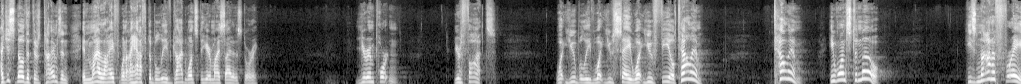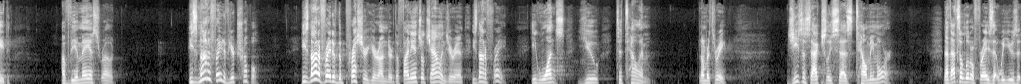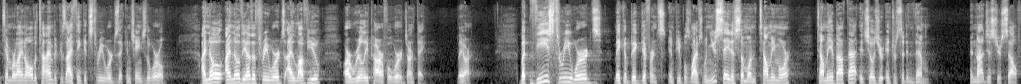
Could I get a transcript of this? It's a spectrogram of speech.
I just know that there's times in, in my life when I have to believe God wants to hear my side of the story. You're important. Your thoughts, what you believe, what you say, what you feel, tell him. Tell him. He wants to know. He's not afraid of the Emmaus Road. He's not afraid of your trouble. He's not afraid of the pressure you're under, the financial challenge you're in. He's not afraid. He wants you to tell him. Number three, Jesus actually says, Tell me more. Now, that's a little phrase that we use at Timberline all the time because I think it's three words that can change the world. I know, I know the other three words, I love you, are really powerful words, aren't they? They are. But these three words make a big difference in people's lives. When you say to someone, Tell me more, tell me about that, it shows you're interested in them and not just yourself.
